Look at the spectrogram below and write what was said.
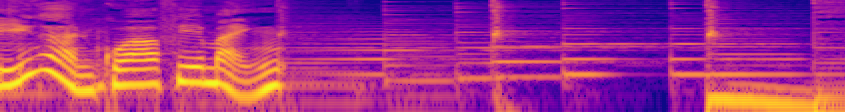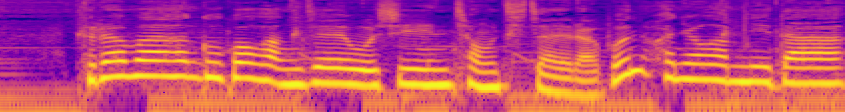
tiếng Hàn qua phim ảnh. Drama 한국어 강좌에 오신 청취자 여러분 환영합니다.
